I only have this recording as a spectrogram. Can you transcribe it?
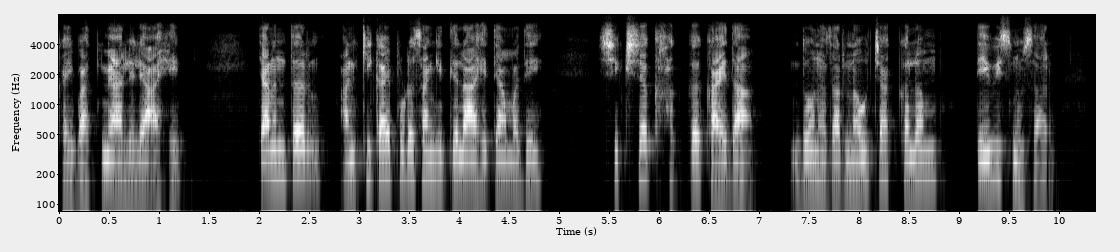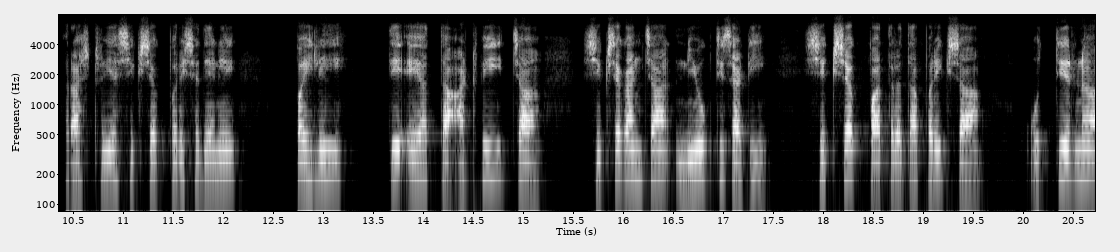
काही बातम्या आलेल्या आहे. त्यानंतर आणखी काय पुढं सांगितलेलं आहे त्यामध्ये शिक्षक हक्क कायदा दोन हजार नऊच्या कलम तेवीसनुसार राष्ट्रीय शिक्षक परिषदेने पहिली ते इयत्ता आठवीच्या शिक्षकांच्या नियुक्तीसाठी शिक्षक पात्रता परीक्षा उत्तीर्ण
